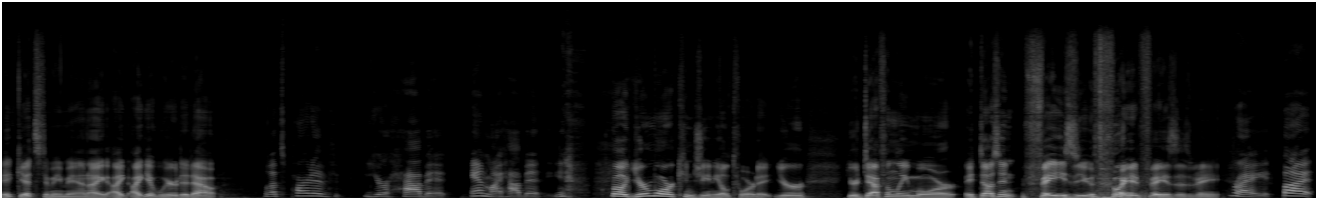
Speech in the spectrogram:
it gets to me, man. I, I, I get weirded out. Well, that's part of your habit and my habit. well, you're more congenial toward it. You're you're definitely more it doesn't faze you the way it fazes me. Right. But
